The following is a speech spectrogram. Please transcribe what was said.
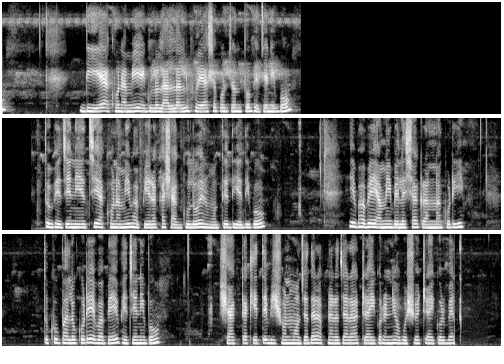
দিয়ে এখন আমি এগুলো লাল লাল হয়ে আসা পর্যন্ত ভেজে নিব। তো ভেজে নিয়েছি। এখন আমি ভাপিয়ে রাখা শাকগুলো এর মধ্যে দিয়ে দিব। এভাবে আমি বেলে শাক রান্না করি। তো খুব ভালো করে এভাবে ভেজে নিব। শাকটা খেতে ভীষণ মজাদার। আপনারা যারা ট্রাই করেননি, অবশ্যই ট্রাই করবেন।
